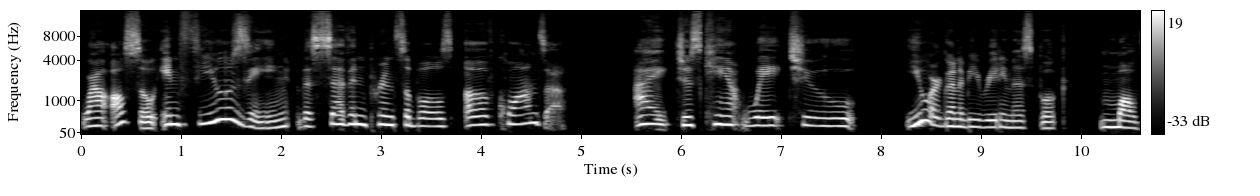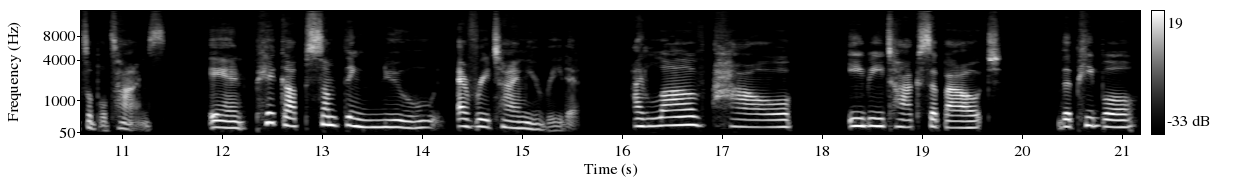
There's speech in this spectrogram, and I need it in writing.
while also infusing the seven principles of Kwanzaa. I just can't wait to you are going to be reading this book multiple times and pick up something new every time you read it. I love how Ibi talks about the people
